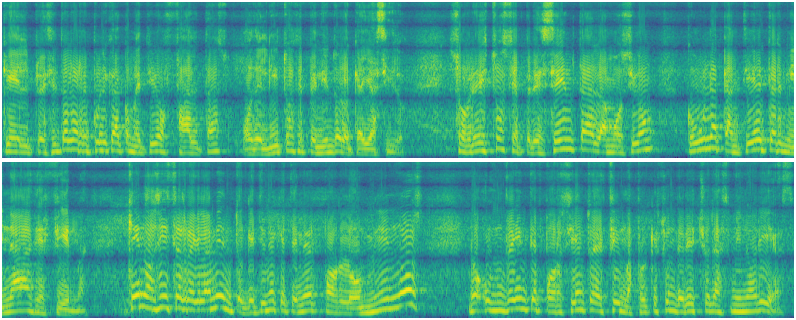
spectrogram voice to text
que el presidente de la República ha cometido faltas o delitos dependiendo de lo que haya sido. Sobre esto se presenta la moción con una cantidad determinada de firmas. ¿Qué nos dice el reglamento? Que tiene que tener por lo menos ¿no? un 20% de firmas, porque es un derecho de las minorías.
